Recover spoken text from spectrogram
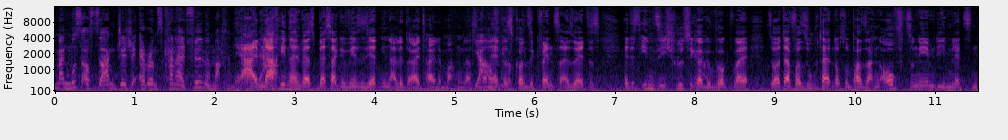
Man muss auch sagen, J.J. Abrams kann halt Filme machen. Ja, im Nachhinein wäre es besser gewesen, sie hätten ihn alle drei Teile machen lassen. Ja, Dann hätte es Fall. Konsequenz, also hätte es, hätte es in sich schlüssiger gewirkt, weil so hat er versucht halt noch so ein paar Sachen aufzunehmen, die im letzten.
